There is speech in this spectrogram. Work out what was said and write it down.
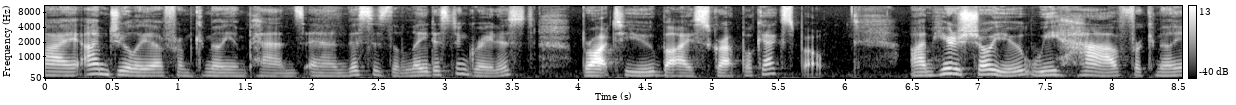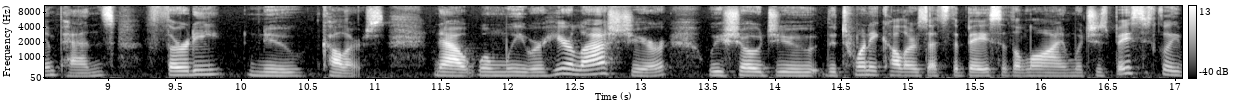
Hi, I'm Julia from Chameleon Pens, and this is the latest and greatest brought to you by Scrapbook Expo. I'm here to show you we have for Chameleon Pens 30 new colors. Now when we were here last year we showed you the 20 colors that's the base of the line which is basically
